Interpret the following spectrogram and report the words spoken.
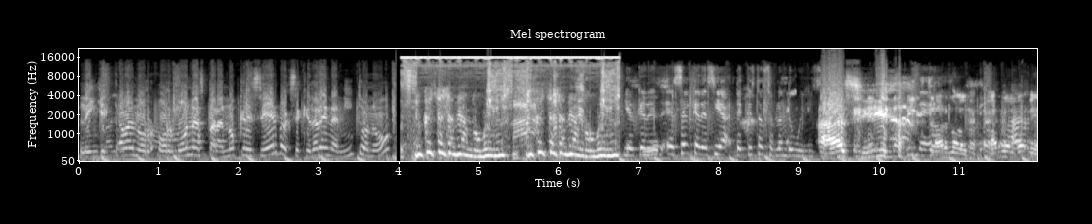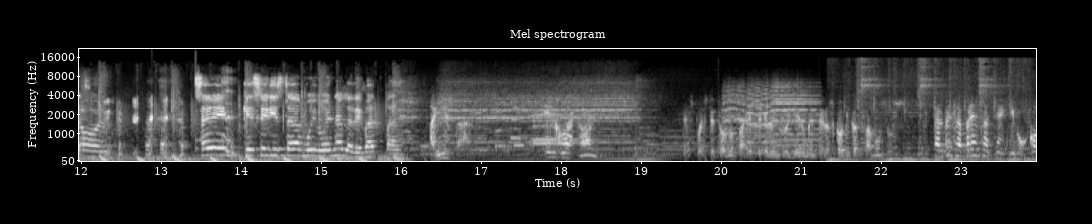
le inyectaban hor- hormonas para no crecer, para que se quedara enanito, ¿no? ¿De qué estás hablando, Willy? ¿De qué estás hablando, Willy? Y el que es el que decía, ¿de qué estás hablando, Willy? Ah, sí. Arnold, Arnold Gómez. ¿Saben qué serie estaba muy buena? La de Batman. Ahí está. El guasón. Después de todo, parece que lo incluyeron entre los cómicos famosos. Tal vez la prensa se equivocó.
